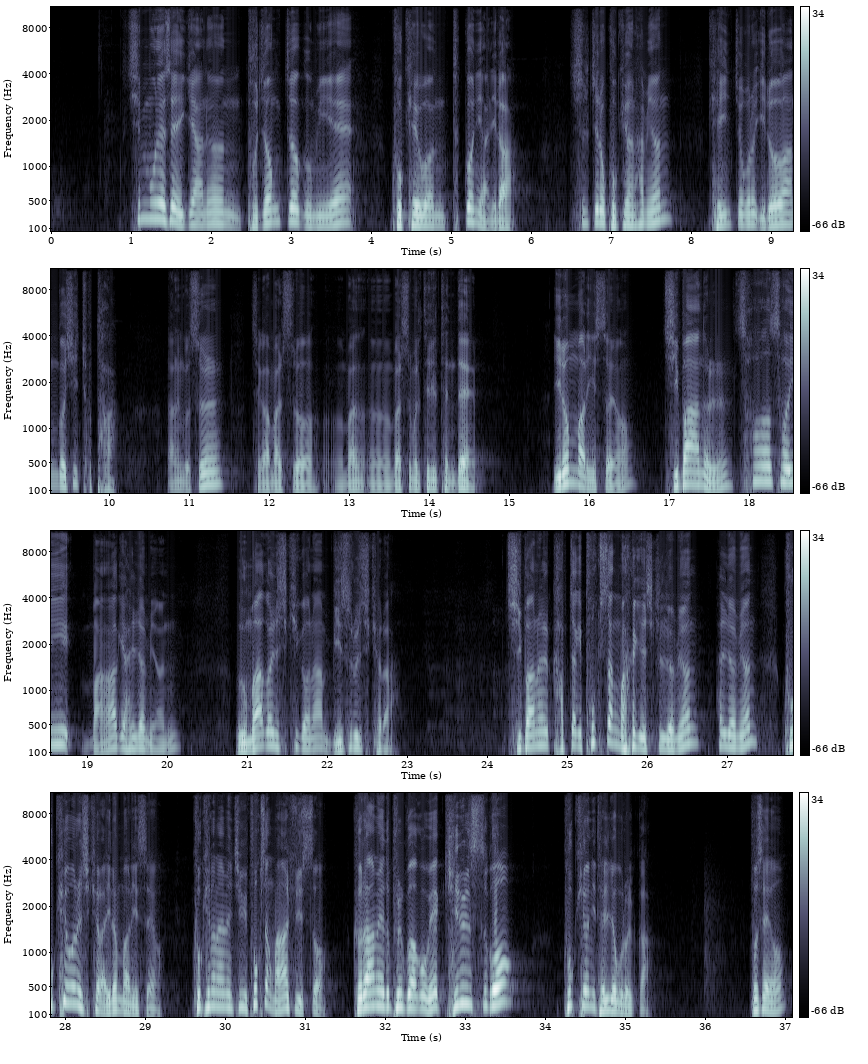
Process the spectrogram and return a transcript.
신문에서 얘기하는 부정적 의미의 국회의원 특권이 아니라 실제로 국회의원 하면 개인적으로 이러한 것이 좋다라는 것을 제가 말씀, 어, 말, 어, 말씀을 드릴 텐데 이런 말이 있어요. 집안을 서서히 망하게 하려면 음악을 시키거나 미술을 시켜라. 집안을 갑자기 폭삭 망하게 시키려면 하려면 국회의원을 시켜라 이런 말이 있어요. 국회의원 하면 집이 폭삭 망할 수 있어. 그럼에도 불구하고 왜 길을 쓰고 국회의원이 되려고 그럴까? 보세요.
